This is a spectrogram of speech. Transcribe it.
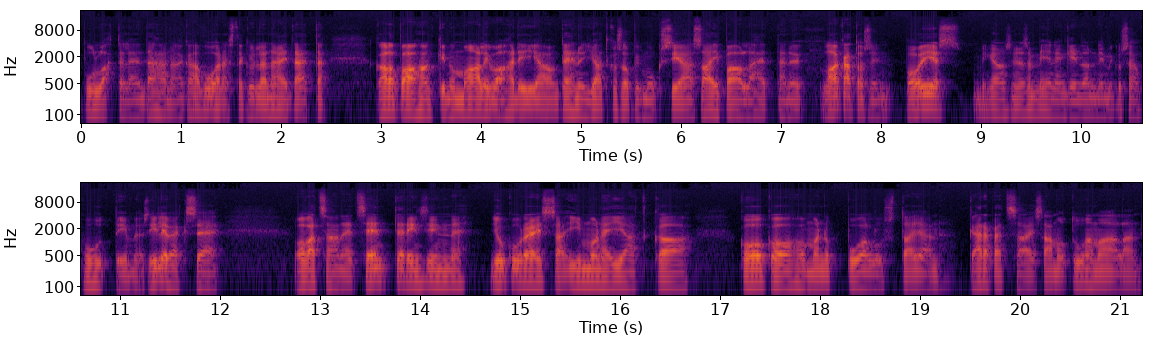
pullahteleen tähän aikaan vuodesta kyllä näitä, että Kalpa on hankkinut maalivahdin ja on tehnyt jatkosopimuksia. Saipa on lähettänyt Lakatosin pois, mikä on sinänsä mielenkiintoinen nimi, kun se huhuttiin myös Ilvekseen. Ovat saaneet sentterin sinne. Jukureissa Immonen jatkaa. KK on hommannut puolustajan. Kärpät sai Samu Tuomaalan.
